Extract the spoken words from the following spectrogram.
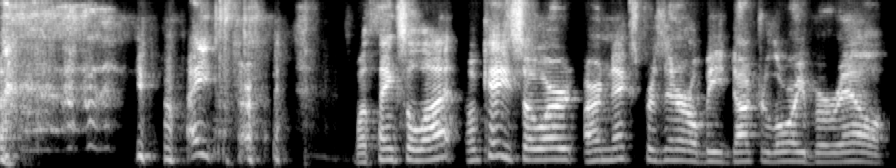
right. Well, thanks a lot. Okay, so our, our next presenter will be Dr. Lori Birrell.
